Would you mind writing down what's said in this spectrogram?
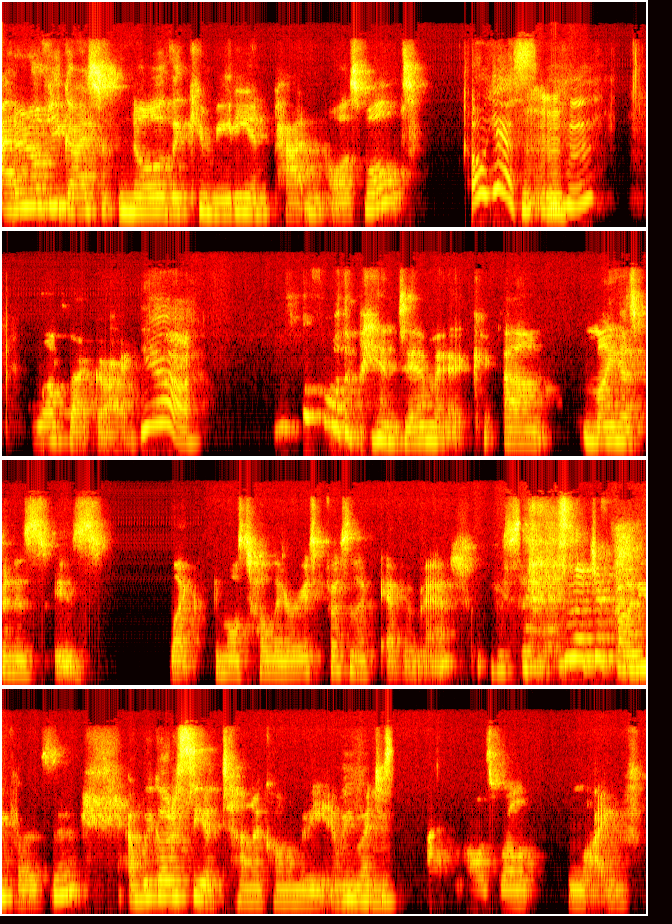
I don't know if you guys know the comedian Patton Oswalt. Oh yes, mm-hmm. love that guy. Yeah, before the pandemic. Um, my husband is is like the most hilarious person I've ever met. He's such a funny person, and we go to see a ton of comedy. And we mm-hmm. went to mm-hmm. see Oswalt live.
